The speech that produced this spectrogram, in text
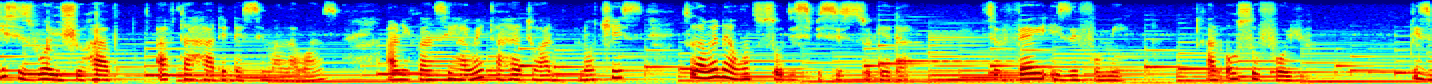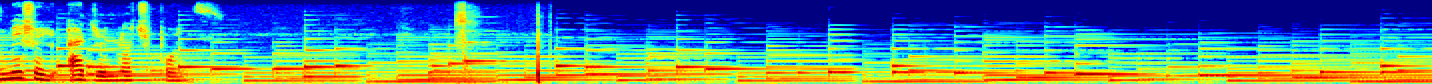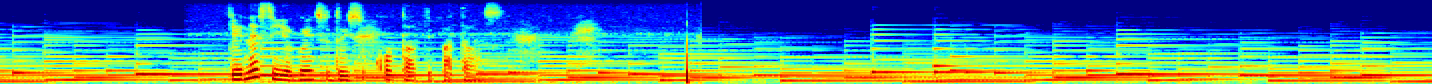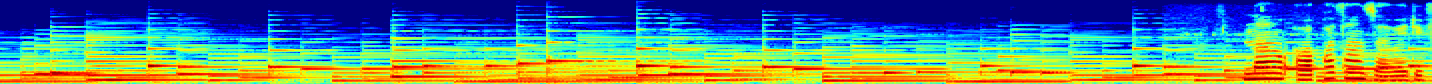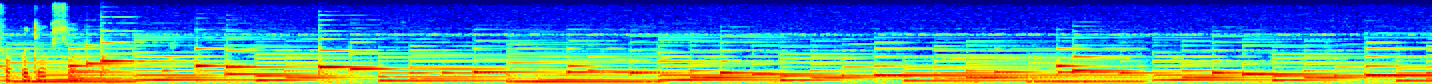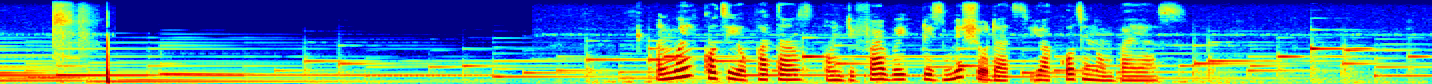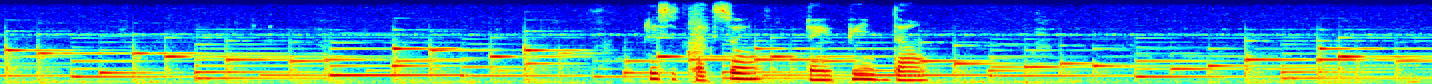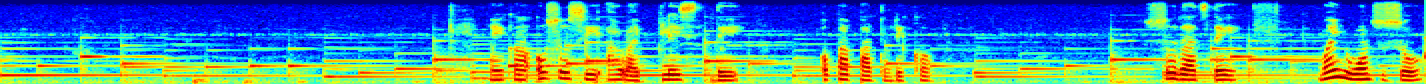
this is what you should have after adding the seam allowance. And you can see I went ahead to add notches so that when I want to sew these pieces together it's very easy for me and also for you. Please make sure you add your notch points the next thing you're going to do is to cut out the patterns Now our patterns are ready for production. And when cutting your patterns on the fabric please make sure that you are cutting on bias. Place it like so then you pin down. And you can also see how I place the upper part of the cup. So that they when you want to sew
